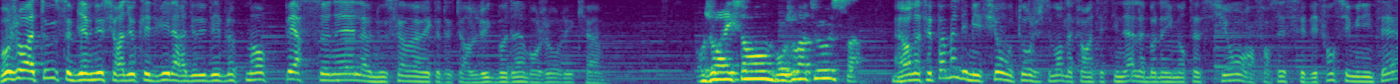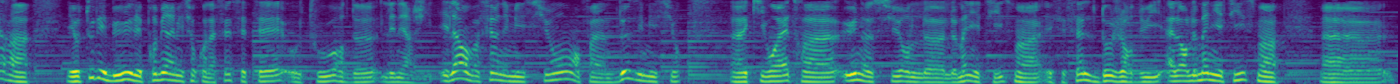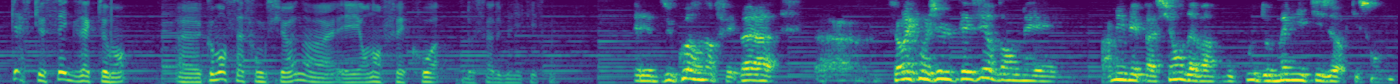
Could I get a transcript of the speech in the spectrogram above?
Bonjour à tous, bienvenue sur Radio Clé de Vie, la radio du développement personnel. Nous sommes avec le docteur Luc Baudin. Bonjour Luc. Bonjour Alexandre, bonjour à tous. Alors on a fait pas mal d'émissions autour justement de la flore intestinale, la bonne alimentation, renforcer ses défenses immunitaires. Et au tout début, les premières émissions qu'on a fait, c'était autour de l'énergie. Et là, on va faire une émission, enfin deux émissions, euh, qui vont être euh, une sur le, le magnétisme, et c'est celle d'aujourd'hui. Alors le magnétisme, euh, qu'est-ce que c'est exactement? Euh, Comment ça fonctionne Et on en fait quoi de ça, du magnétisme? Et du coup, on en fait. Ben, C'est vrai que moi j'ai eu le plaisir dans mes parmi mes patients d'avoir beaucoup de magnétiseurs qui sont venus.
